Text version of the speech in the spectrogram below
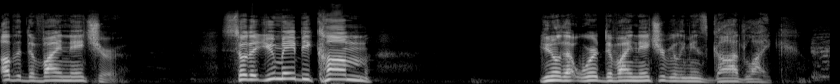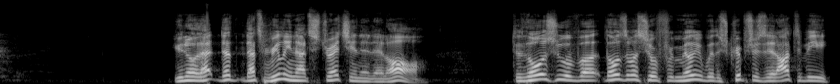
of the divine nature. So that you may become, you know, that word divine nature really means God-like. You know, that, that that's really not stretching it at all. To those who have, uh, those of us who are familiar with the scriptures, it ought to be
